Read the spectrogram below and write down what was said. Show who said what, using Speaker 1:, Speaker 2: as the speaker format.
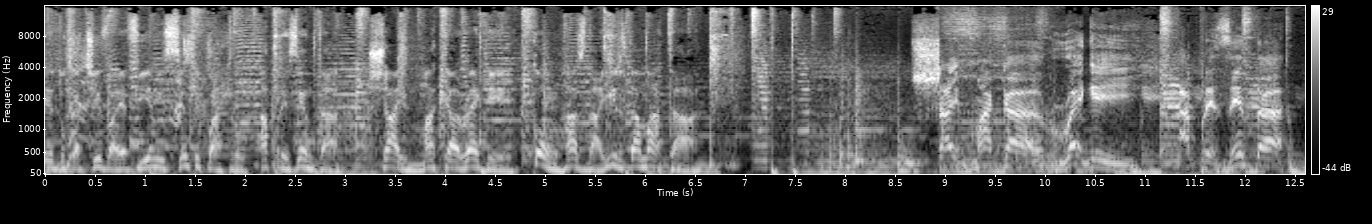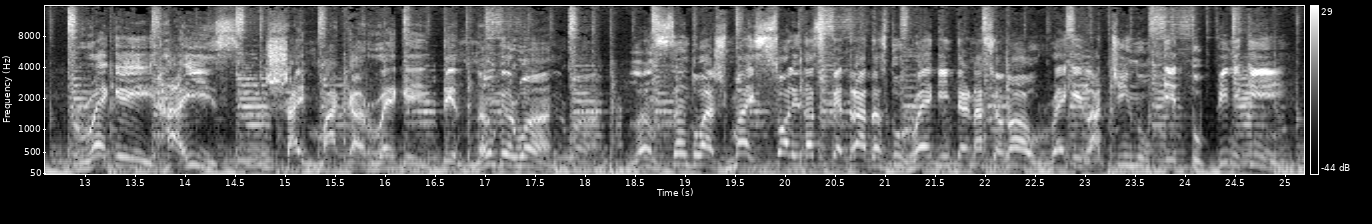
Speaker 1: A Educativa FM 104 apresenta Chai Maca Reggae com Rasdair da Mata.
Speaker 2: Chai Maca Reggae apresenta Reggae Raiz. Chai Maca Reggae, the number one. Lançando as mais sólidas pedradas do reggae internacional, reggae latino e tupiniquim.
